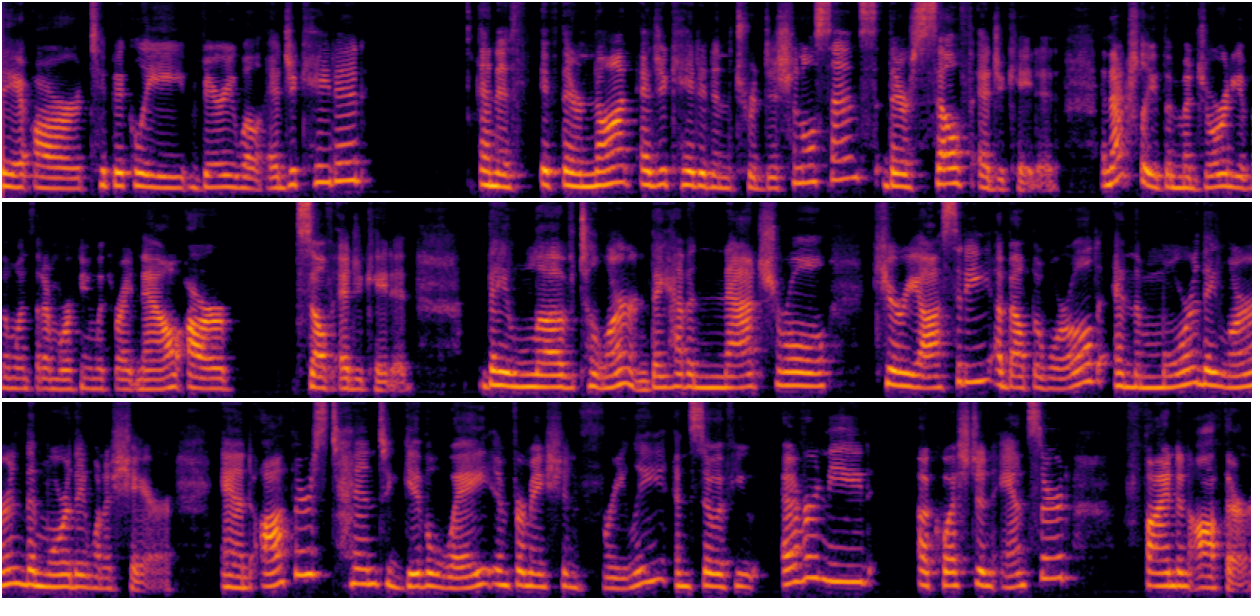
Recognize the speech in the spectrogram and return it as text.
they are typically very well educated. And if, if they're not educated in the traditional sense, they're self educated. And actually, the majority of the ones that I'm working with right now are self educated. They love to learn. They have a natural curiosity about the world. And the more they learn, the more they want to share. And authors tend to give away information freely. And so if you ever need a question answered, find an author.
